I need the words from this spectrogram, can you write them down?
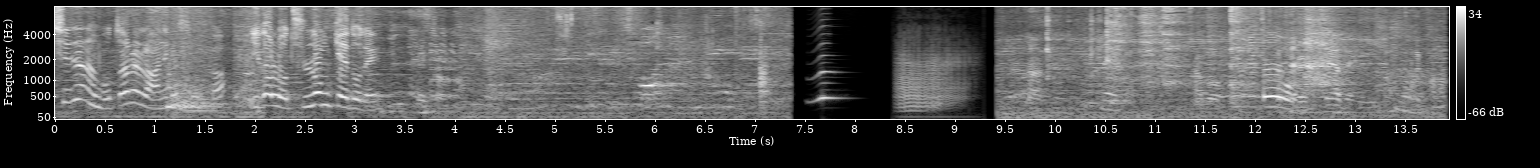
치즈는 모짜렐라 아니겠습니까? 이걸로 줄넘기 해도 돼. 그러니까 일단 네. 오, 배를 빼야 돼 근데 가만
